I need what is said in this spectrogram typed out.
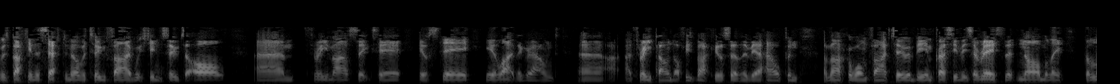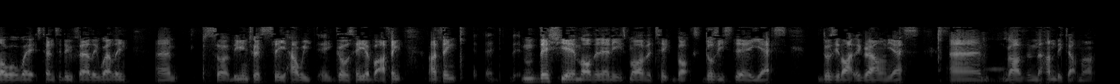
was back in the Sefton over 2-5, which didn't suit at all. Um, three mile six here. he'll stay, he'll like the ground. Uh, a three pound off his back, he'll certainly be a help, and a marker one five two would be impressive. It's a race that normally the lower weights tend to do fairly well in. Um, so it'd be interesting to see how he it goes here. But I think I think this year more than any, it's more of a tick box. Does he stay? Yes. Does he like the ground? Yes. Um, rather than the handicap mark.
